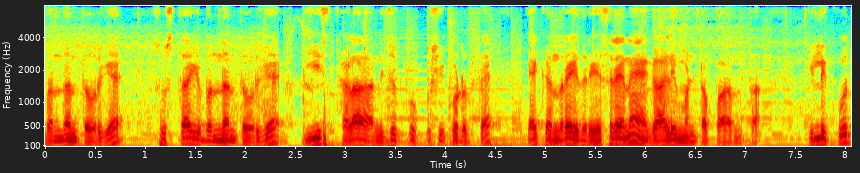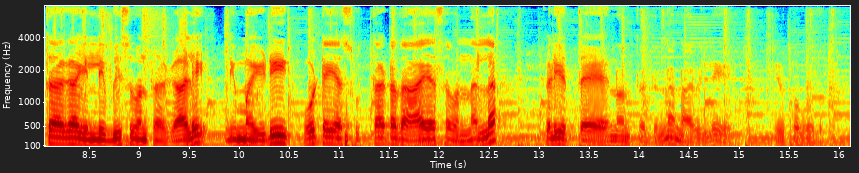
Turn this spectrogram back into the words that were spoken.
ಬಂದಂಥವ್ರಿಗೆ, ಸುಸ್ತಾಗಿ ಬಂದಂಥವ್ರಿಗೆ ಈ ಸ್ಥಳ ನಿಜಕ್ಕೂ ಖುಷಿ ಕೊಡುತ್ತೆ. ಯಾಕಂದರೆ ಇದರ ಹೆಸರೇನೆ ಗಾಳಿ ಮಂಟಪ ಅಂತ. ಇಲ್ಲಿ ಕೂತಾಗ ಇಲ್ಲಿ ಬೀಸುವಂತಹ ಗಾಳಿ ನಿಮ್ಮ ಇಡೀ ಕೋಟೆಯ ಸುತ್ತಾಟದ ಆಯಾಸವನ್ನೆಲ್ಲ ಕಳೆಯುತ್ತೆ ಅನ್ನುವಂಥದ್ದನ್ನು ನಾವಿಲ್ಲಿ ತಿಳ್ಕೊಬೋದು.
